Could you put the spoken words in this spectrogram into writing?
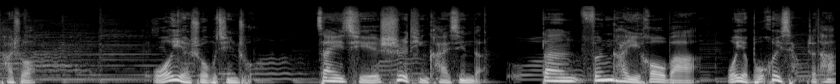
他说：“我也说不清楚。在一起是挺开心的，但分开以后吧，我也不会想着他。”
